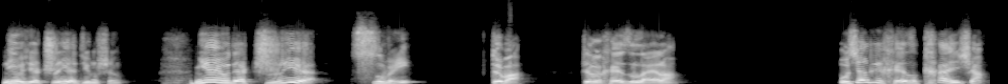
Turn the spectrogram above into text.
你有些职业精神，你也有点职业思维，对吧？这个孩子来了，我先给孩子看一下，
